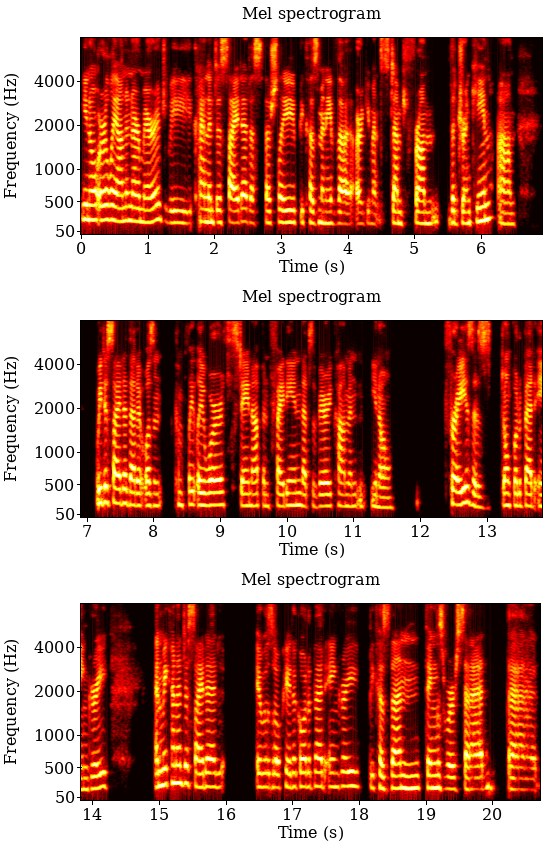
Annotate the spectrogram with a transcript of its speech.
you know, early on in our marriage, we kind of decided, especially because many of the arguments stemmed from the drinking. Um, we decided that it wasn't completely worth staying up and fighting. That's a very common, you know, phrase is don't go to bed angry. And we kind of decided it was okay to go to bed angry because then things were said that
